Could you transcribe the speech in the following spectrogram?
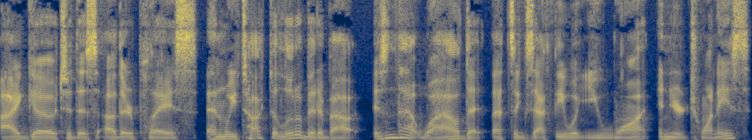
I go to this other place. And we talked a little bit about, isn't that wild that that's exactly what you want in your 20s?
